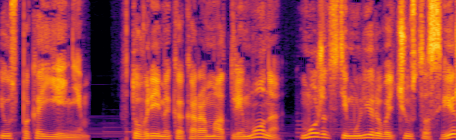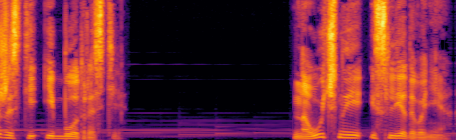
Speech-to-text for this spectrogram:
и успокоением, в то время как аромат лимона может стимулировать чувство свежести и бодрости. Научные исследования.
